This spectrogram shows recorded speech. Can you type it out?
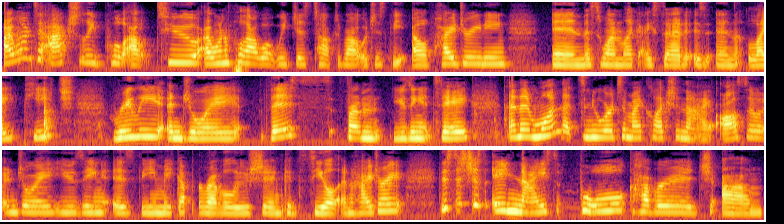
I want to actually pull out two. I want to pull out what we just talked about, which is the e.l.f. Hydrating and this one, like I said, is in light peach. Really enjoy this from using it today. And then one that's newer to my collection that I also enjoy using is the Makeup Revolution Conceal and Hydrate. This is just a nice full coverage um,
